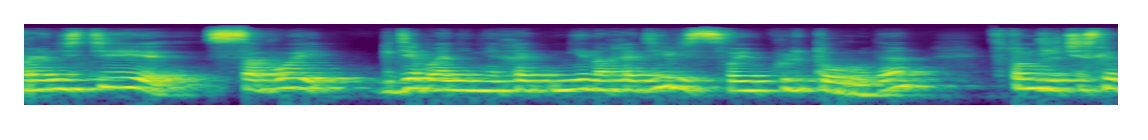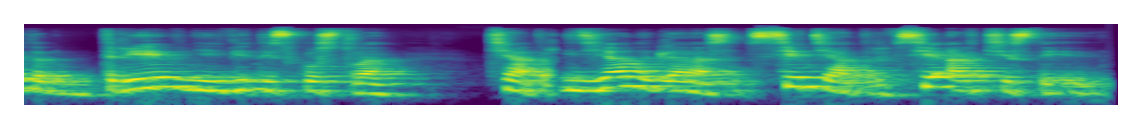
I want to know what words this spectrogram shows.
пронести с собой, где бы они ни находились, свою культуру, да, в том же числе этот древний вид искусства театр. Идеалы для нас все театры, все артисты,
